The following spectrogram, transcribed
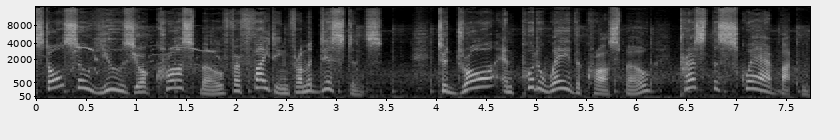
Must also use your crossbow for fighting from a distance. To draw and put away the crossbow, press the square button.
